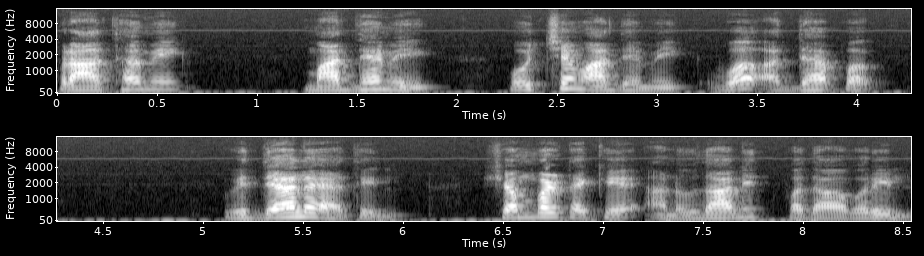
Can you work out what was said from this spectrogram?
प्राथमिक माध्यमिक उच्च माध्यमिक व अध्यापक विद्यालयातील शंभर टक्के अनुदानित पदावरील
